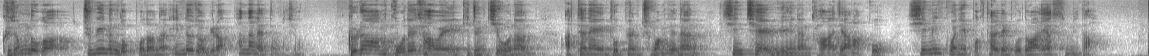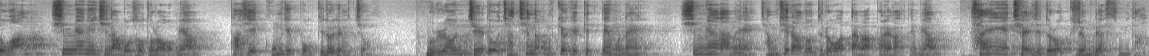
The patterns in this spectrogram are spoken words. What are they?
그 정도가 죽이는 것보다는 인도적이라 판단했던 거죠. 그러한 고대 사회의 기준치고는 아테네의 도편 추방제는 신체의 위해는 가하지 않았고 시민권이 박탈된 것도 아니었습니다. 또한 10년이 지나고서 돌아오면 다시 공직 복귀도 되었죠. 물론 제도 자체는 엄격했기 때문에 10년 안에 잠시라도 들어왔다가 발각되면 사형에 처해지도록 규정되었습니다.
